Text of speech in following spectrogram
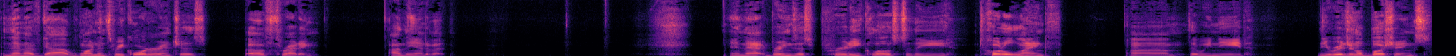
And then I've got one and three quarter inches of threading on the end of it. And that brings us pretty close to the total length um, that we need. The original bushings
